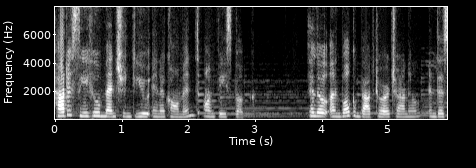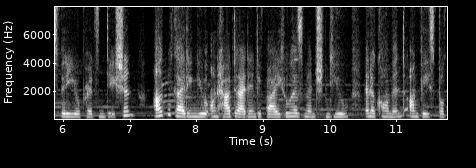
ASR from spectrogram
How to see who mentioned you in a comment on Facebook. Hello and welcome back to our channel. In this video presentation, I'll be guiding you on how to identify who has mentioned you in a comment on Facebook.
